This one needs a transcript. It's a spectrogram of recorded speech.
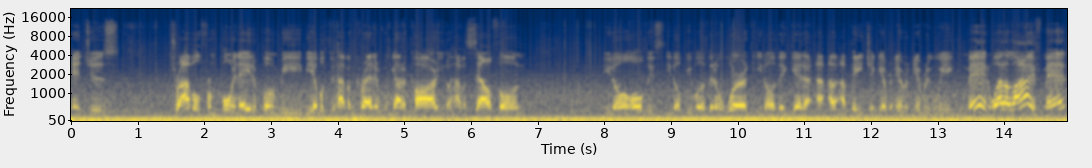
and just travel from point A to point B, be able to have a credit. We've got a car, you know, have a cell phone. You know, all these, you know, people that didn't work, you know, they get a, a, a paycheck every, every every week. Man, what a life, man!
